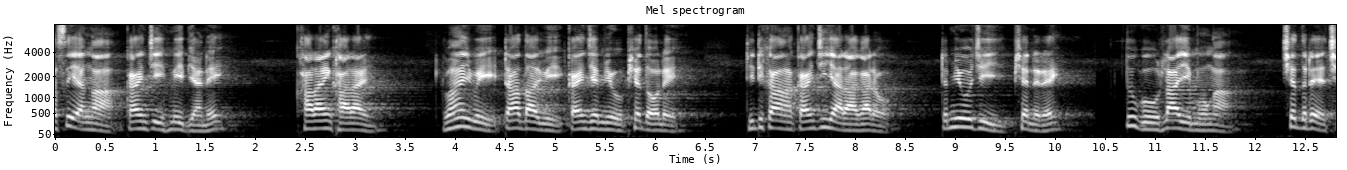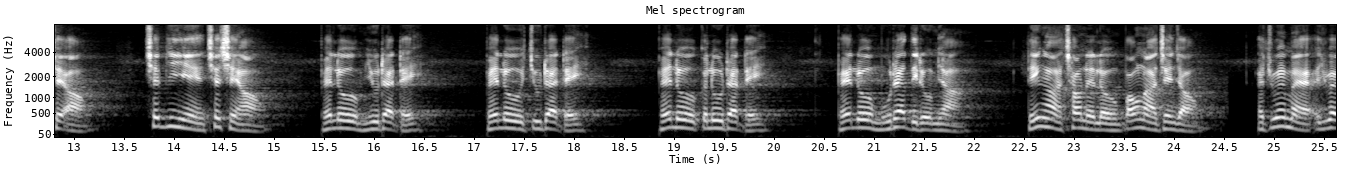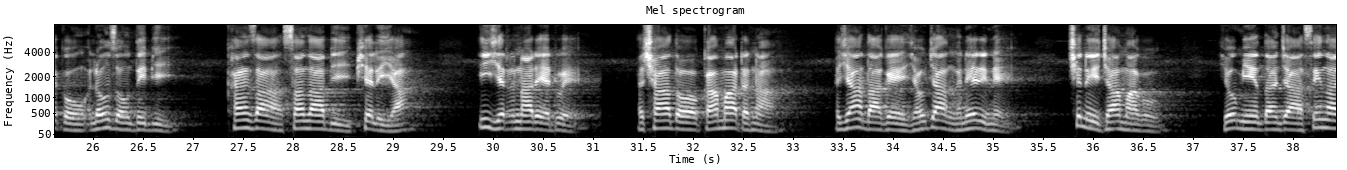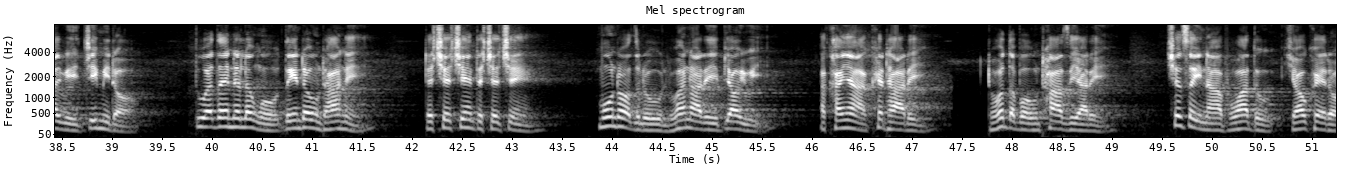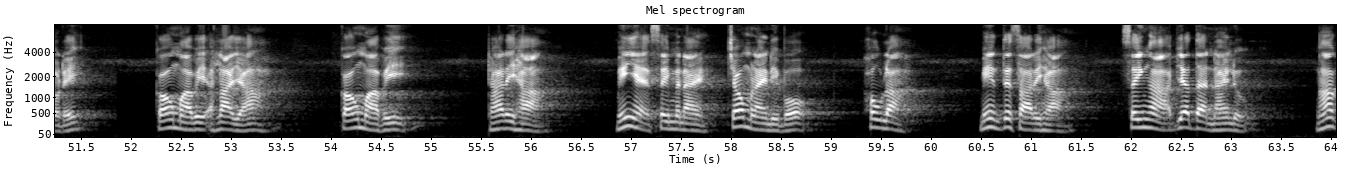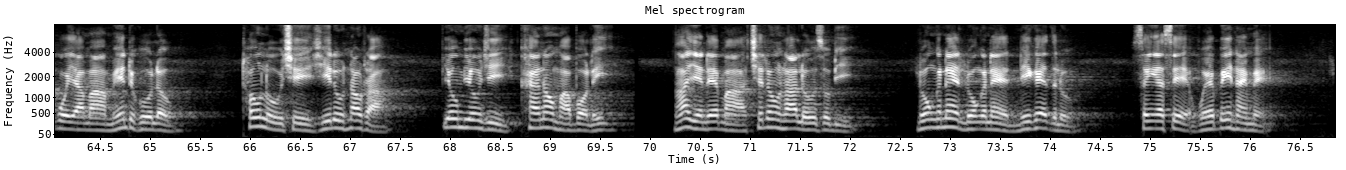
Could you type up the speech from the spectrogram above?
အစစ်အငှကိုင်းကြည့်မိပြန်တယ်ခါတိုင်းခါတိုင်းလွမ်း၍တားတာ၍ကိုင်းခြင်းမျိုးဖြစ်တော်လေဒီတစ်ခါကိုင်းကြည့်ရတာကတော့ တမျိုးကြီးဖြစ်နေတယ်သူ့ကိုလှရည်မွန်ကချစ်တဲ့ချစ်အောင်ချစ်ပြီးရင်ချစ်ချင်အောင်ဘယ်လိုမြူတတ်တယ်ဘယ်လိုကျူးတတ်တယ်ဘယ်လိုကလူတတ်တယ်ဘယ်လိုမူတတ်သည်တို့များလင်းငါ6နှစ်လုံးပေါင်းလာခြင်းကြောင့်အကျွင့်မဲ့အရွက်ကုံအလုံးစုံသိပြီးခန်းစားစမ်းစားပြီးဖြစ်လျာဤယတနာတဲ့အတွက်အခြားသောကာမတဏအရသာကဲယောက်ျားငနေတွေနဲ့ချစ်နေကြမှာကို ရုံမြင်တန်ကြာစဉ်းစား၍ကြည့်မိတော့သူ့အသေးနှလုံးကိုတင်းတုံထားနှင့်တစ်ချက်ချင်းတစ်ချက်ချင်းမှုန်းတော့သလိုလွမ်းနာတွေပျောက်၍အခမ်းရခက်ထားတွေဒေါသပုံထစရာတွေချစ်စိတ်နာဘဝသို့ရောက်ခဲ့တော့တယ်ကောင်းပါပြီအလှရာကောင်းပါပြီဒါတွေဟာမင်းရဲ့စိတ်မနိုင်ကြောက်မနိုင်တွေပေါ့ဟုတ်လားမင်းသစ္စာတွေဟာစိတ်ငါအပြတ်သက်နိုင်လို့ငါကိုရမှာမင်းတကိုယ်လုံး ထုံးလို့ချေရေလို့နှောက်တာပြုံပြုံကြီးခံတော့မှာပေါ့လေငါရင်ထဲမှာချစ်လုံးလှလို့ဆိုပြီးလွန်ကနေလွန်ကနေနေခဲ့သလိုစိတ်အစစ်ဝယ်ပေးနိုင်မဲ့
